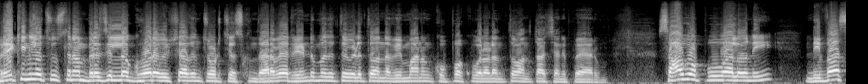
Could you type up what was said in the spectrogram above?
బ్రేకింగ్లో చూస్తున్నాం. బ్రెజిల్లో ఘోర విషాదం చోటు చేసుకుంది. అరవై రెండు మందితో వెళుతోన్న విమానం కుప్పకూలడంతో అంతా చనిపోయారు. సావో పూవాలోని నివాస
